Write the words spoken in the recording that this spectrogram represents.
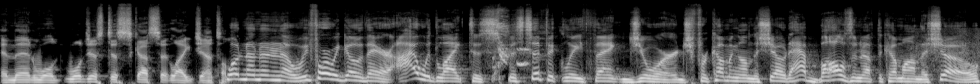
and then we'll we'll just discuss it like gentlemen. Well, no, no, no, no. Before we go there, I would like to specifically thank George for coming on the show, to have balls enough to come on the show.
